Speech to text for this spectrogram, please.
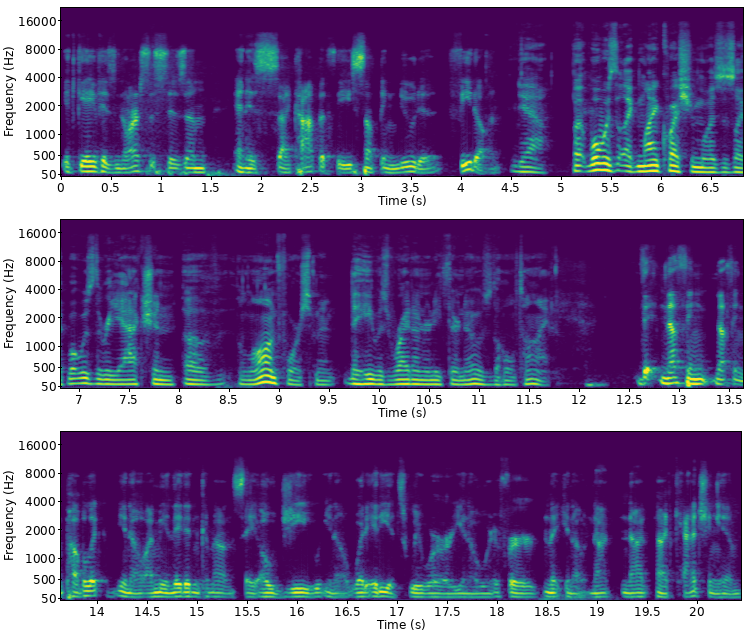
it gave his narcissism and his psychopathy something new to feed on. Yeah. But what was like my question was is like what was the reaction of the law enforcement that he was right underneath their nose the whole time? The, nothing nothing public you know i mean they didn't come out and say oh gee you know what idiots we were you know for you know not not not catching him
